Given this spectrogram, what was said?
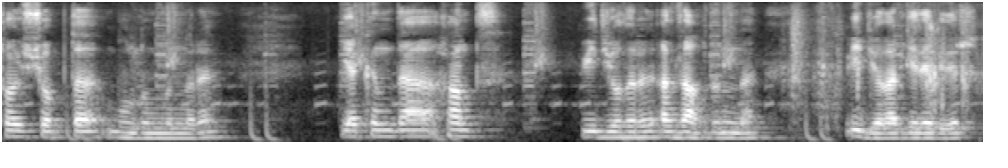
Toy Shop'ta buldum bunları. Yakında Hunt videoları adı altında videolar gelebilir.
